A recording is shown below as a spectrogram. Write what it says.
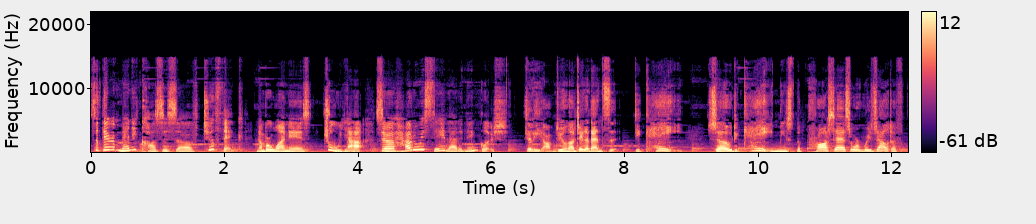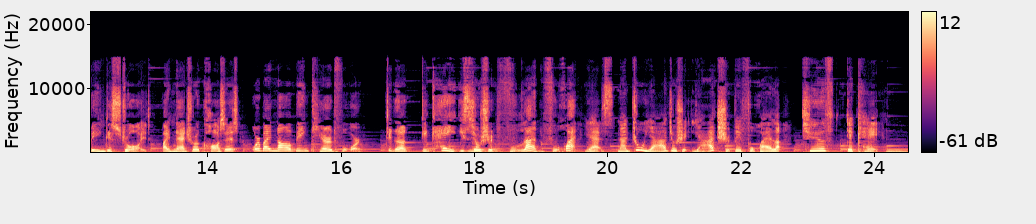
So there are many causes of toothache. Number one is 蛀牙. So how do we say that in English? 这里啊，就用到这个单词 decay. So decay means the process or result of being destroyed by natural causes or by not being cared for. 这个 decay 意思就是腐烂、腐坏。Yes，那蛀牙就是牙齿被腐坏了，tooth decay。嗯，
